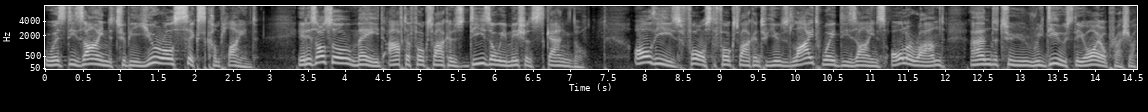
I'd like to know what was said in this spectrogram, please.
was designed to be Euro 6 compliant. It is also made after Volkswagen's diesel emissions scandal. All these forced Volkswagen to use lightweight designs all around and to reduce the oil pressure,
